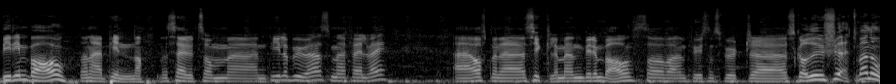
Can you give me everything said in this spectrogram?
birimbao, denne pinnen. da. Den ser ut som eh, en pil og bue som er feil vei. Eh, ofte når jeg sykler med en birimbao, så var det en fyr som spurte skal du skjøte meg nå.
